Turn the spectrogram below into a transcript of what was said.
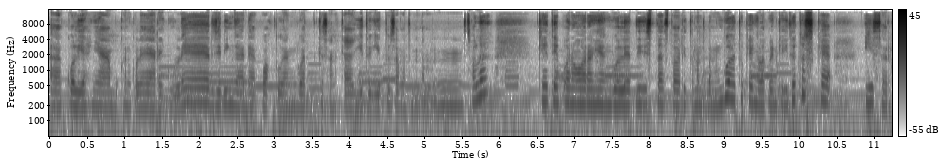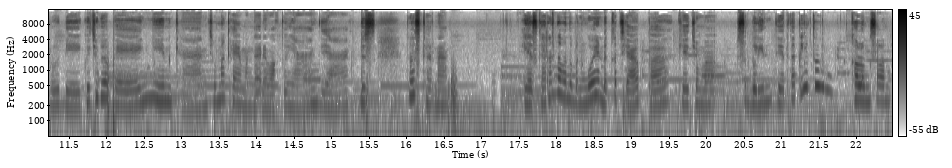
uh, kuliahnya bukan kuliah yang reguler jadi nggak ada waktu yang buat ke sana kayak gitu-gitu sama temen-temen. Soalnya kayak tiap orang-orang yang gue lihat di story teman-teman gue tuh kayak ngelakuin kayak gitu terus kayak ih seru deh. Gue juga pengen kan cuma kayak emang gak ada waktunya aja. Terus terus karena ya sekarang teman-teman gue yang deket siapa? Kayak cuma segelintir. Tapi itu kalau misalnya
